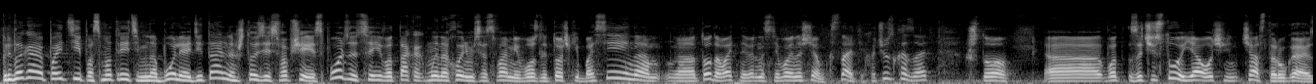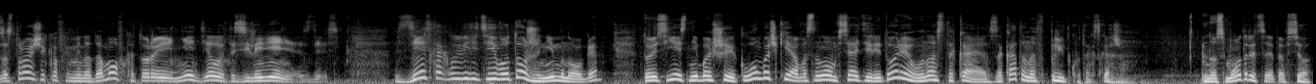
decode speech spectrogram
Предлагаю пойти посмотреть именно более детально, что здесь вообще используется. И вот так как мы находимся с вами возле точки бассейна, э, то давайте, наверное, с него и начнем. Кстати, хочу сказать, что вот зачастую я очень часто ругаю застройщиков именно домов, которые не делают озеленение здесь. Здесь, как вы видите, его тоже немного. То есть есть небольшие клумбочки, а в основном вся территория у нас такая, закатана в плитку, так скажем. Но смотрится это все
